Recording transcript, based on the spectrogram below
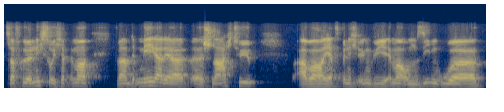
Das war früher nicht so. Ich habe immer, war mega der äh, Schnarchtyp aber jetzt bin ich irgendwie immer um 7 Uhr,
